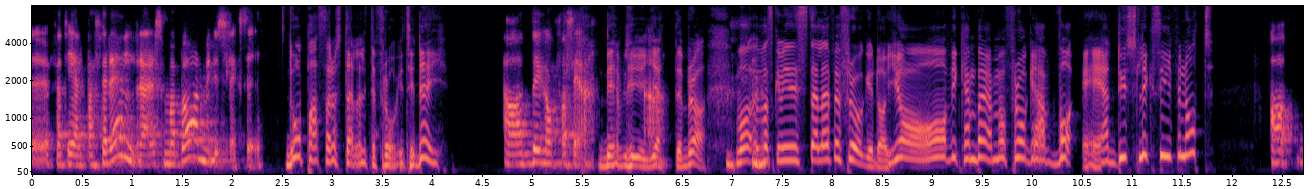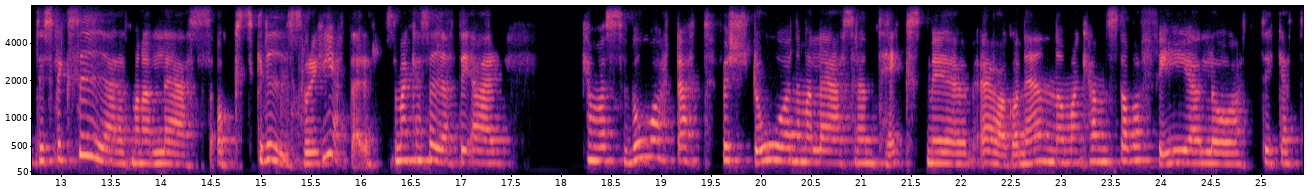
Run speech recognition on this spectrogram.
eh, för att hjälpa föräldrar som har barn med dyslexi. Då passar det att ställa lite frågor till dig. Ja, det hoppas jag. Det blir ju Ja. jättebra. Vad, vad ska vi ställa för frågor då? Ja, vi kan börja med att fråga vad är dyslexi för något? Ja, dyslexi är att man har läs och skrivsvårigheter. Så man kan säga att det är, kan vara svårt att förstå när man läser en text med ögonen och man kan stava fel och tycka att,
